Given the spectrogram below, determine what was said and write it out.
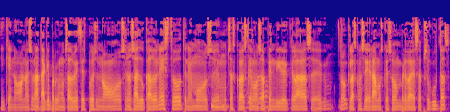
y que no, no es un ataque porque muchas veces pues no se nos ha educado en esto, tenemos eh, muchas cosas que hemos aprendido y que las, eh, ¿no? que las consideramos que son verdades absolutas.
